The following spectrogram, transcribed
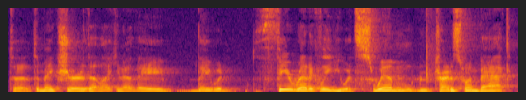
to, to make sure that, like, you know, they they would theoretically you would swim, try to swim back.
